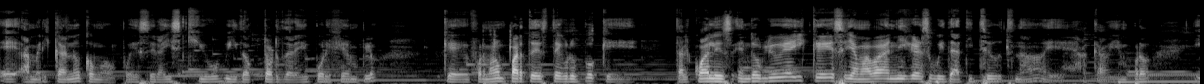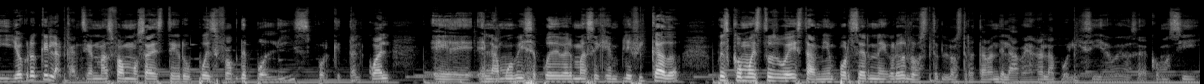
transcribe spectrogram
eh, americano como puede ser Ice Cube y Dr. Dre por ejemplo que formaron parte de este grupo que tal cual es y que se llamaba Niggers with Attitude, ¿no? Eh, acá bien pro. Y yo creo que la canción más famosa de este grupo es Fuck the Police, porque tal cual eh, en la movie se puede ver más ejemplificado, pues como estos güeyes también por ser negros los, los trataban de la verga la policía, güey, o sea, como si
